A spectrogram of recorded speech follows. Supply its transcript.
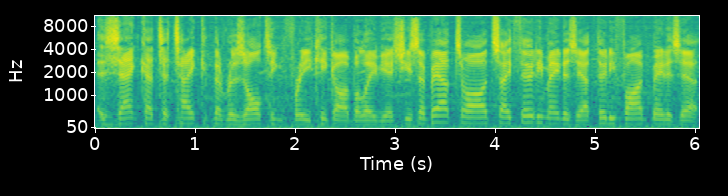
Zanker to take the resulting free kick, I believe. Yeah, she's about, to, I'd say, 30 metres out, 35 metres out.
